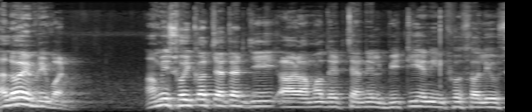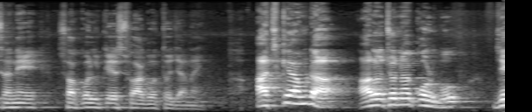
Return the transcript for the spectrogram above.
হ্যালো এভরিওয়ান আমি সৈকত চ্যাটার্জি আর আমাদের চ্যানেল বিটিএন ইনফো সলিউশনে সকলকে স্বাগত জানাই। আজকে আমরা আলোচনা করব যে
